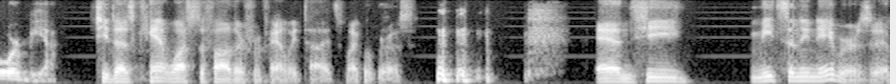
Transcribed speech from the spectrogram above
grossophobia. she does can't watch the father from Family Ties, Michael Gross. and she meets the new neighbors uh,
